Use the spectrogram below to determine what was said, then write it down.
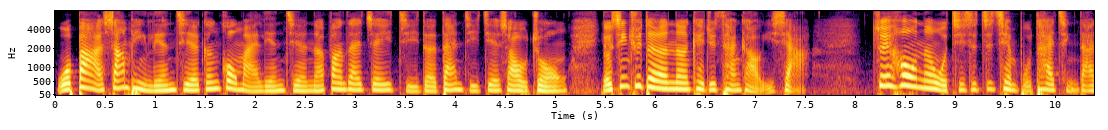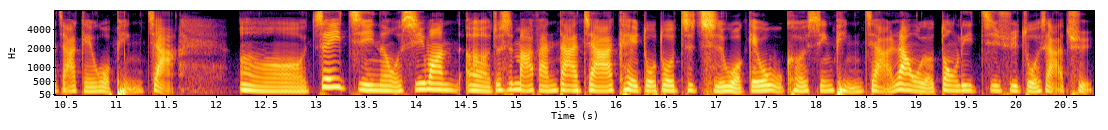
我把商品链接跟购买链接呢放在这一集的单集介绍中，有兴趣的人呢可以去参考一下。最后呢，我其实之前不太请大家给我评价。呃，这一集呢，我希望呃，就是麻烦大家可以多多支持我，给我五颗星评价，让我有动力继续做下去。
